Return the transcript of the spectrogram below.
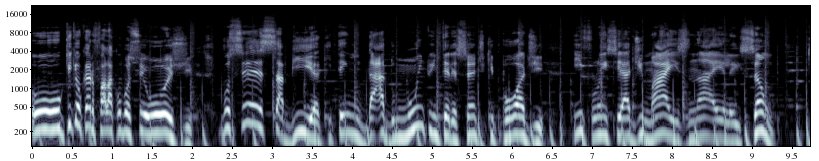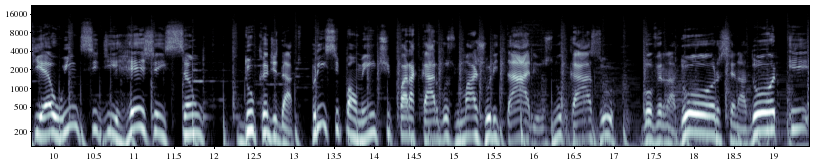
o, o que, que eu quero falar com você hoje? Você sabia que tem um dado muito interessante que pode influenciar demais na eleição, que é o índice de rejeição do candidato, principalmente para cargos majoritários, no caso, governador, senador e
